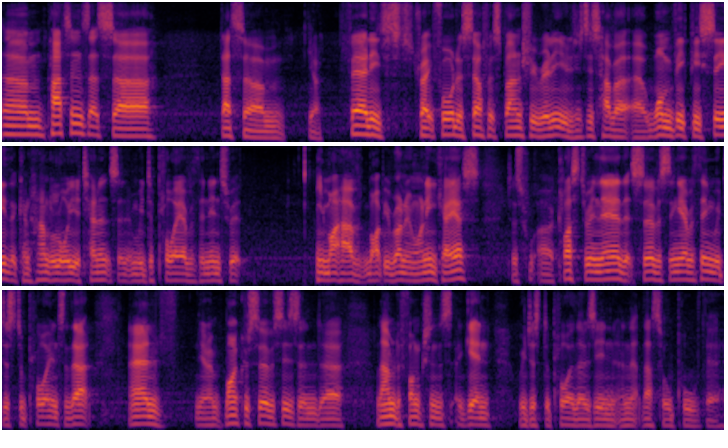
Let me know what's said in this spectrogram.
um, patterns, that's, uh, that's um, fairly straightforward and self-explanatory really. You just have a, a, one VPC that can handle all your tenants and we deploy everything into it. You might, have, might be running on EKS, just a cluster in there that's servicing everything. We just deploy into that. And you know, microservices and uh, Lambda functions, again, we just deploy those in and that, that's all pulled there.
